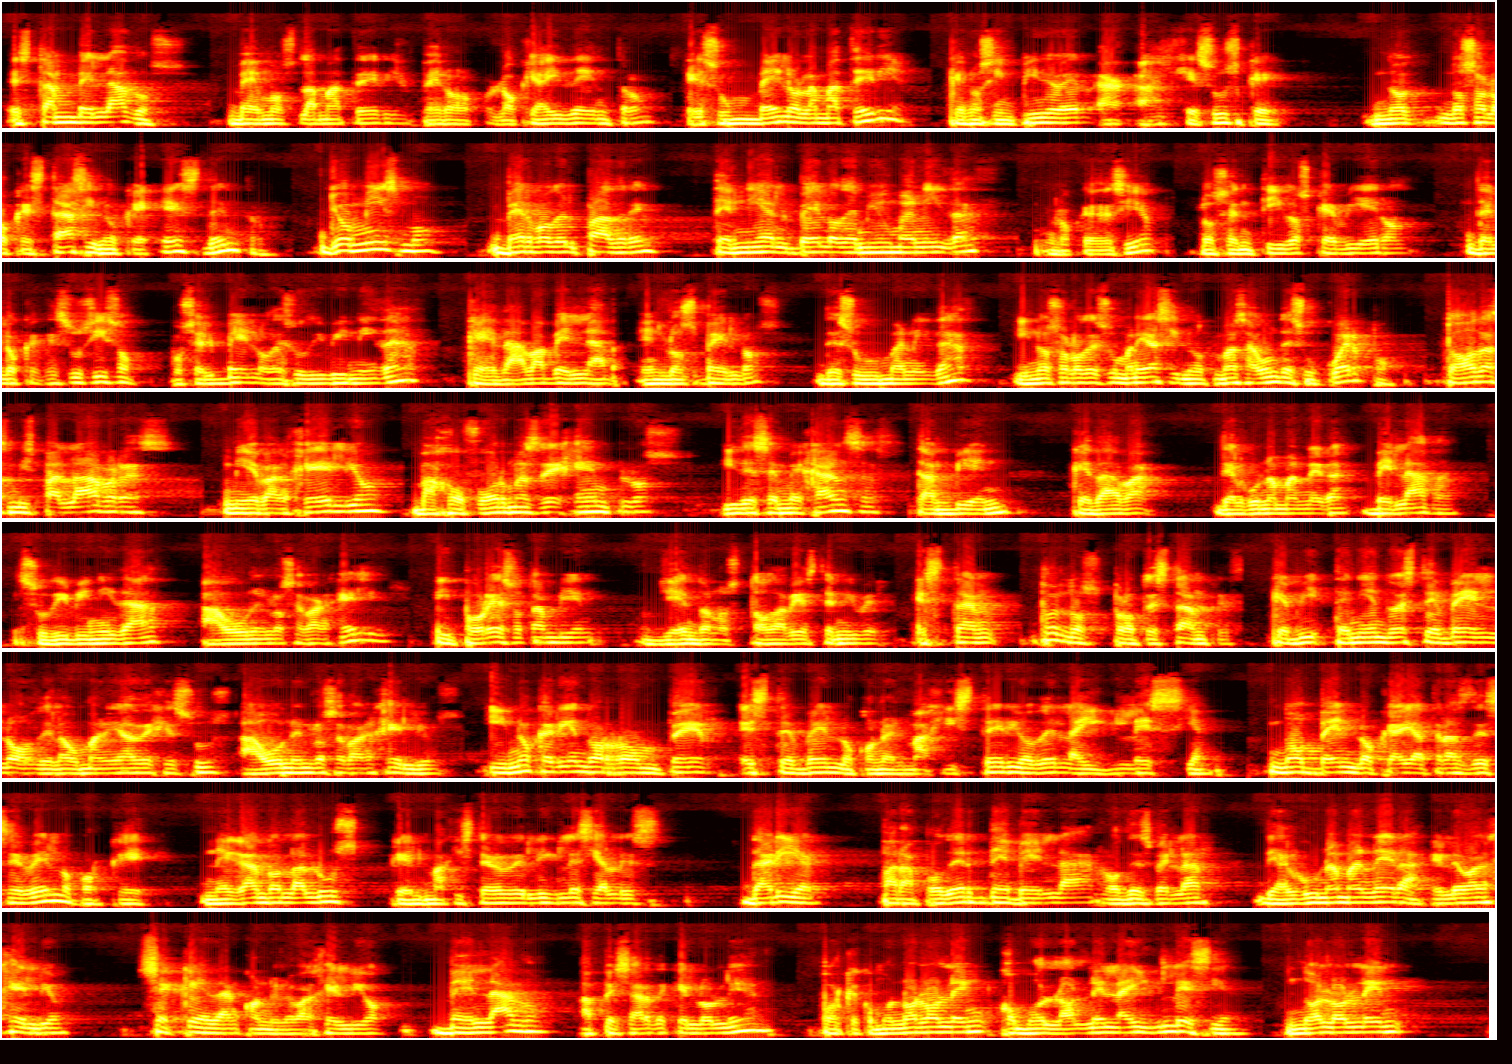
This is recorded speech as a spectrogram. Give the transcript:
están velados. Vemos la materia, pero lo que hay dentro es un velo, la materia, que nos impide ver a, Jesús que no, no solo que está, sino que es dentro. Yo mismo, verbo del Padre, tenía el velo de mi humanidad, lo que decía, los sentidos que vieron de lo que Jesús hizo, pues el velo de su divinidad quedaba velado en los velos de su humanidad, y no solo de su humanidad, sino más aún de su cuerpo. Todas mis palabras, mi evangelio, bajo formas de ejemplos y de semejanzas, también quedaba de alguna manera velada su divinidad aún en los evangelios. Y por eso también yéndonos todavía a este nivel, están pues los protestantes que teniendo este velo de la humanidad de Jesús aún en los evangelios y no queriendo romper este velo con el magisterio de la iglesia, no ven lo que hay atrás de ese velo porque negando la luz que el magisterio de la iglesia les daría para poder develar o desvelar de alguna manera el evangelio, se quedan con el evangelio velado a pesar de que lo lean, porque como no lo leen, como lo lee la iglesia, no lo leen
